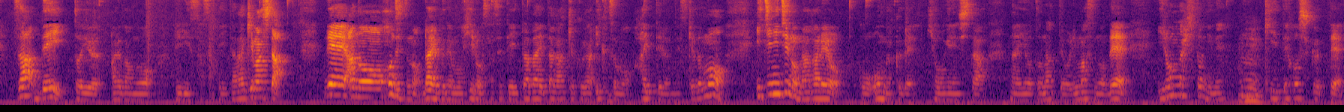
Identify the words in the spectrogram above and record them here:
「ザ・デイというアルバムをリリースさせていただきました。であの本日のライブでも披露させていただいた楽曲がいくつも入ってるんですけども一日の流れをこう音楽で表現した内容となっておりますのでいろんな人にねうん。聞いてほしくって。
